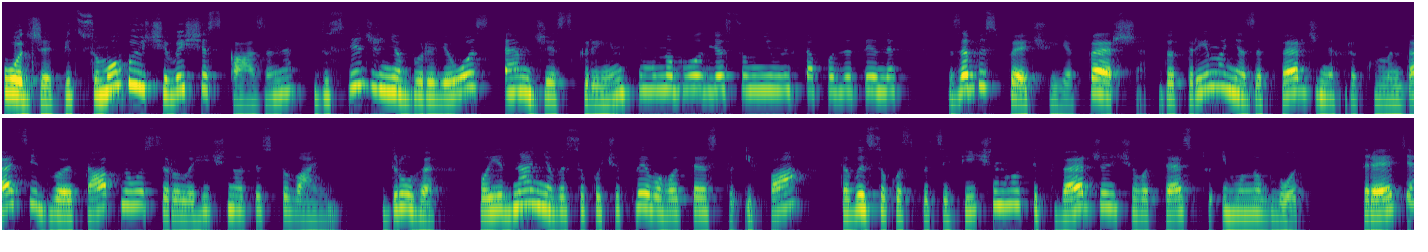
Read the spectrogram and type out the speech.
Отже, підсумовуючи вище сказане, дослідження бореліоз MG скринінг імуноблот для сумнівних та позитивних забезпечує перше дотримання затверджених рекомендацій двоетапного серологічного тестування, друге поєднання високочутливого тесту ІФА та високоспецифічного підтверджуючого тесту імуноблот, третє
